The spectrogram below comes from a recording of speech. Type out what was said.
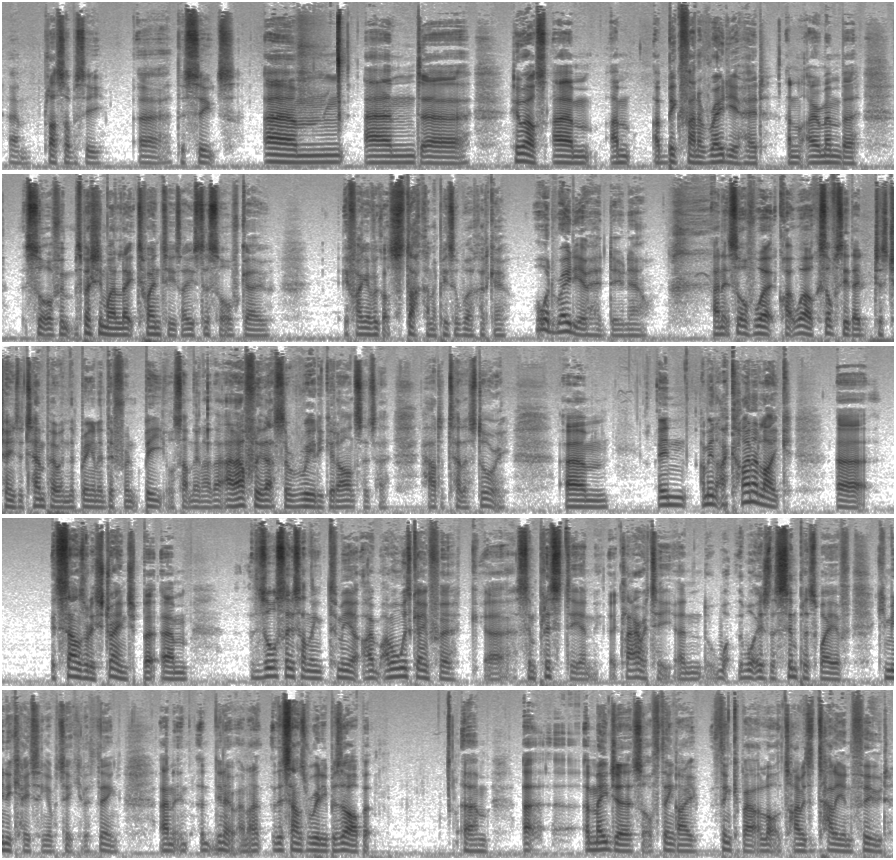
um, plus obviously uh, the suits. Um, and uh, who else? Um, I'm a big fan of Radiohead, and I remember sort of, especially in my late twenties, I used to sort of go, if I ever got stuck on a piece of work, I'd go, what would Radiohead do now? And it sort of worked quite well because obviously they just changed the tempo and they bring in a different beat or something like that. And hopefully that's a really good answer to how to tell a story. Um, in, I mean, I kind of like. Uh, it sounds really strange, but um, there's also something to me. I'm, I'm always going for uh, simplicity and uh, clarity, and what what is the simplest way of communicating a particular thing. And, and you know, and I, this sounds really bizarre, but um, a, a major sort of thing I think about a lot of time is Italian food.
